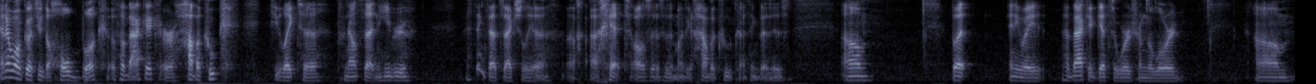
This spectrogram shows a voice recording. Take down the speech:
and I won't go through the whole book of Habakkuk, or Habakkuk, if you like to pronounce that in Hebrew. I think that's actually a, a, a chet also, so it might be Habakkuk, I think that is. Um, but anyway, Habakkuk gets a word from the Lord. Um,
